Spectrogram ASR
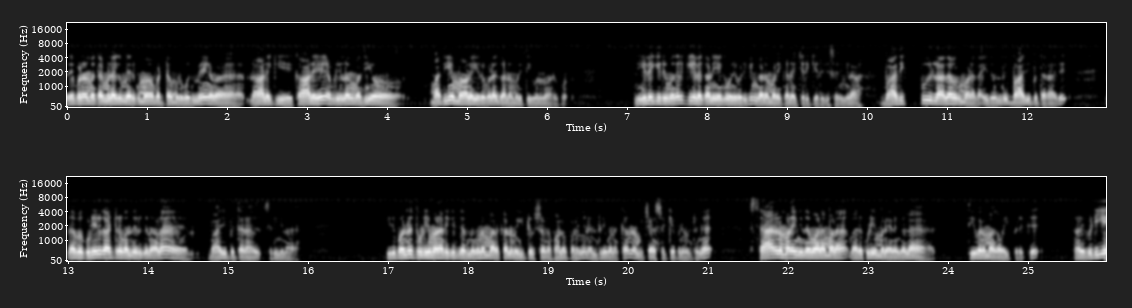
அதே போல் நம்ம தமிழக மேற்கு மாவட்டம் முழுவதுமே நம்ம நாளைக்கு காலையே அப்படி இல்லைன்னா மதியம் மதியம் மாலை இரவில் கனமழை தீவிரமாக இருக்கும். நீலகிரி முதல் கீழே கன்னியாகுமரி வரைக்கும் கனமழைக்கான எச்சரிக்கை இருக்குது சரிங்களா? பாதிப்பு இல்லாத ஒரு மழை தான். இது வந்து பாதிப்பு தராது. நம்ம குளிர்காற்று வந்திருக்கனால பாதிப்பு தராது சரிங்களா? இது போன்ற துல்லியமான அறிக்கை தெரிஞ்சுக்கணும் மறக்காம நம்ம யூடியூப் சேனலை ஃபாலோ பண்ணுங்கள் நன்றி வணக்கம். நம்ம சேனல் சப்ஸ்கிரைப் பண்ணி விட்டுருங்க. சாரல் மழை மிதமான மழை வரக்கூடிய மணி நேரங்களில் தீவிரமாக வாய்ப்பு இருக்குது நாளை விடிய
